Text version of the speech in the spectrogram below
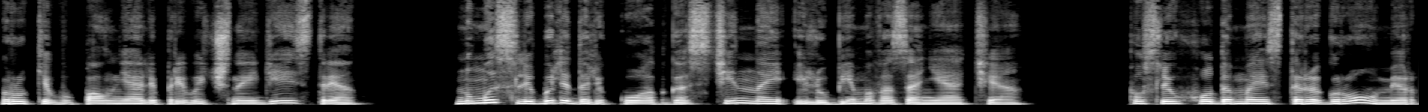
Руки выполняли привычные действия, но мысли были далеко от гостиной и любимого занятия. После ухода мейстера Гроумер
